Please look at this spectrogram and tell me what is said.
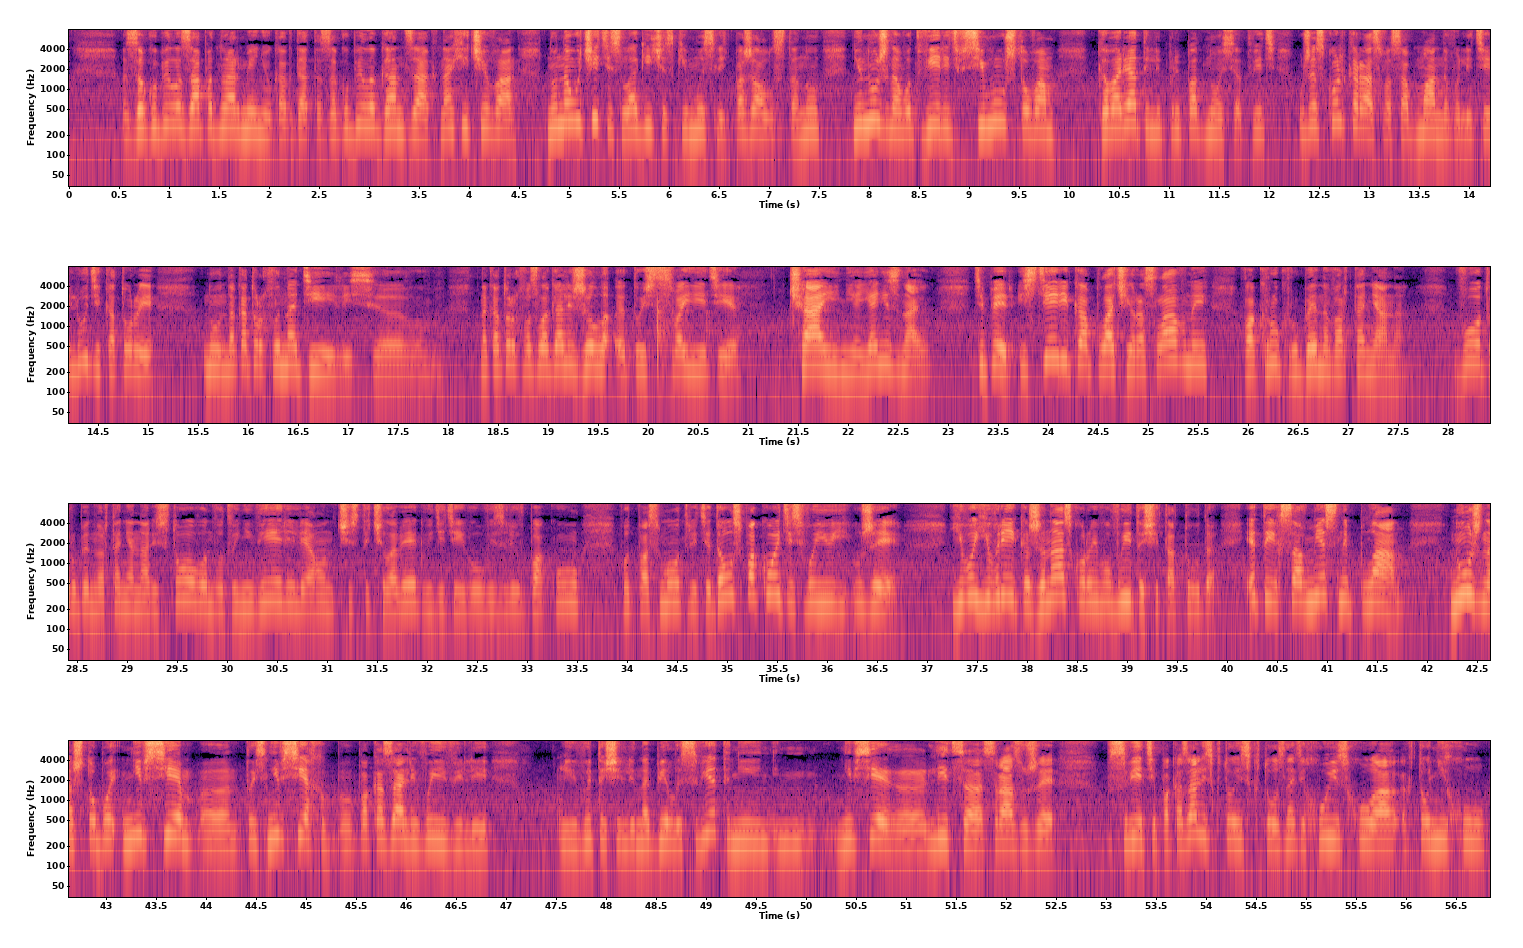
загубила Западную Армению когда-то, загубила Ганзак, Нахичеван. Ну, научитесь логически мыслить, пожалуйста. Ну, не нужно вот верить всему, что вам говорят или преподносят. Ведь уже сколько раз вас обманывали те люди, которые, ну, на которых вы надеялись, э, на которых возлагали жел... Э, то есть свои эти чаяния, я не знаю. Теперь истерика, плач Ярославный вокруг Рубена Вартаняна – вот Рубен Вартанян арестован, вот вы не верили, а он чистый человек, видите, его увезли в Баку, вот посмотрите. Да успокойтесь вы уже. Его еврейка, жена скоро его вытащит оттуда. Это их совместный план. Нужно, чтобы не всем, э, то есть не всех показали, выявили и вытащили на белый свет, не, не все э, лица сразу же в свете показались, кто есть кто, знаете, ху из ху, а кто не ху.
